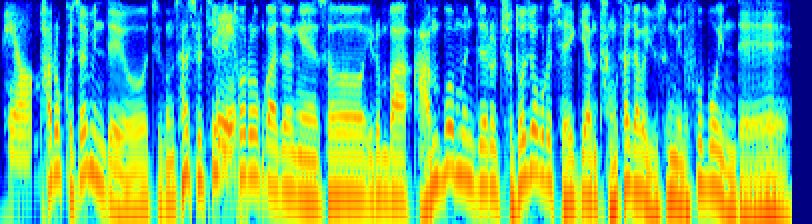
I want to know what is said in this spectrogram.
같아요. 바로 그 점인데요. 지금 사실 TV 네. 토론 과정에서 이른바 안보 문제를 주도적으로 제기한 당사자가 유승민 후보인데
